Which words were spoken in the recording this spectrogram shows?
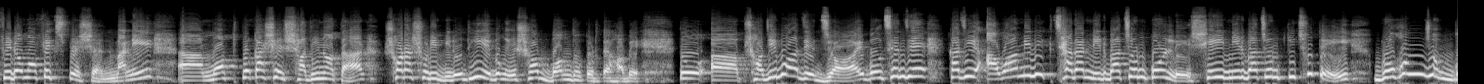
ফ্রিডম অফ এক্সপ্রেশন মানে মত প্রকাশের স্বাধীনতার সরাসরি বিরোধী এবং এসব বন্ধ করতে হবে। তো সজীব ওয়াজেদ জয় বলছেন যে, কাজী আওয়ামী লীগ ছাড়া নির্বাচন করলে সেই নির্বাচন কিছুতেই গ্রহণযোগ্য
